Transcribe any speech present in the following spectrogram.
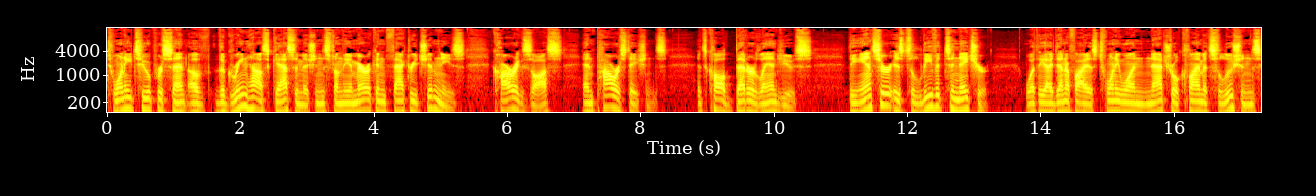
22% of the greenhouse gas emissions from the American factory chimneys car exhausts, and power stations. It's called better land use. The answer is to leave it to nature. What they identify as 21 natural climate solutions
